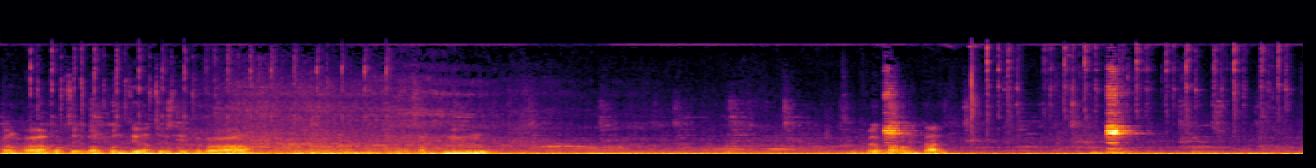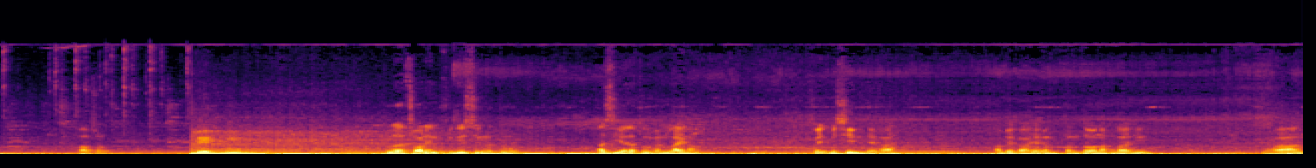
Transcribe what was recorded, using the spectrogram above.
nggak bakso yang pun dia cerita kita Sampuin Sampai apa lontan Sao sao đi Tức là cho đến finishing nó tuột. À gì nó tuột gần lại Phết Fake machine để ha À bề hết gần tần đó nó lại. hi Gan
